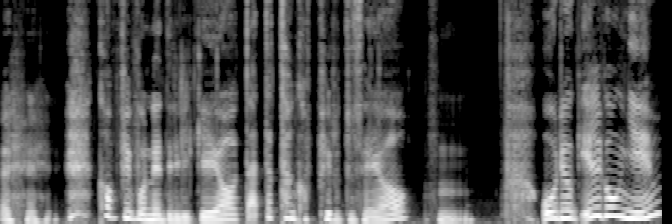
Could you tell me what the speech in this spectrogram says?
커피 보내드릴게요. 따뜻한 커피로 드세요. 5610님, 음.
